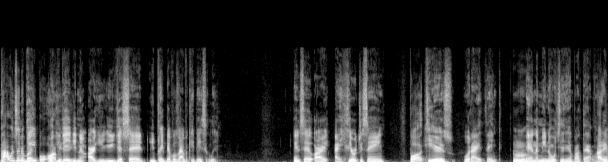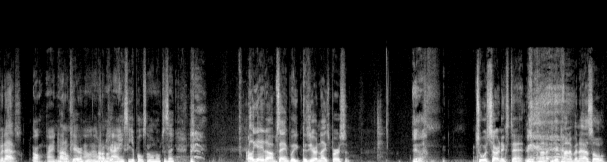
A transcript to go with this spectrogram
Power to the But people. what you did, you didn't argue. You just said you played devil's advocate, basically, and said, "All right, I hear what you're saying. but Here's what I think, mm. and let me know what you think about that one." I didn't even ask. oh, right. no, I don't care. I don't, I don't know. care. I ain't see your post. I don't know what to say. Oh yeah, no, I'm saying, but because you're a nice person yeah. to a certain extent, you're kind of you're kind of an asshole.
